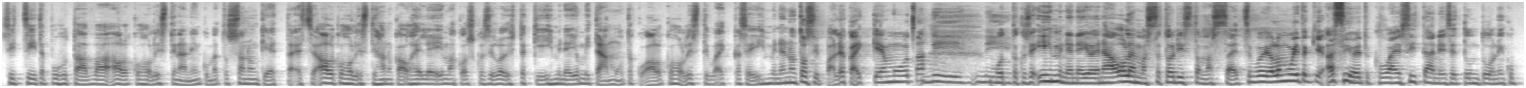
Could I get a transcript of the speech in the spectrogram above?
sitten siitä puhutaan vaan alkoholistina, niin kuin mä tuossa sanonkin, että, että se alkoholistihan on kauhean leima, koska silloin yhtäkkiä ihminen ei ole mitään muuta kuin alkoholisti, vaikka se ihminen on tosi paljon kaikkea muuta. Niin, niin. Mutta kun se ihminen ei ole enää olemassa todistamassa, että se voi olla muitakin asioita kuin vain sitä, niin se tuntuu niin kuin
